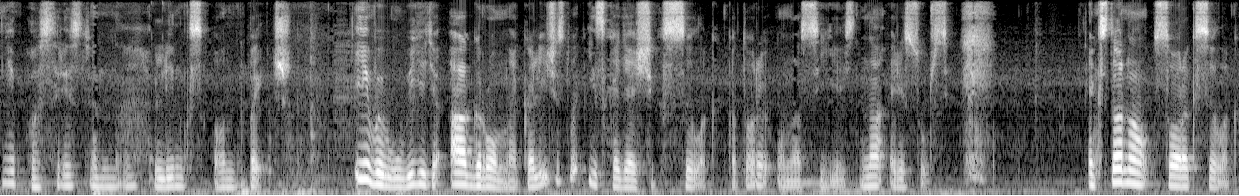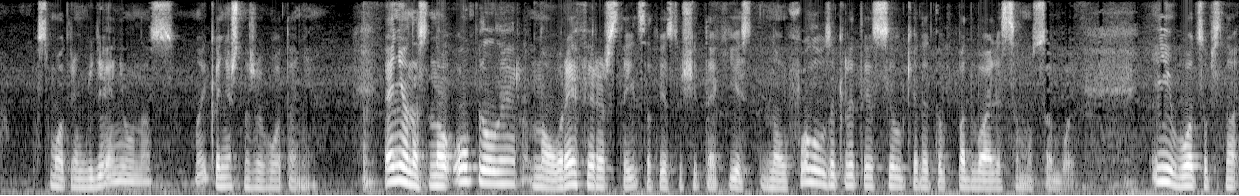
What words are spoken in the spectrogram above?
непосредственно links on page. И вы увидите огромное количество исходящих ссылок, которые у нас есть на ресурсе. External 40 ссылок. Посмотрим, где они у нас. Ну и, конечно же, вот они. И они у нас no opener, no referer, стоит соответствующий тег. Есть no follow, закрытые ссылки, это в подвале, само собой. И вот, собственно,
